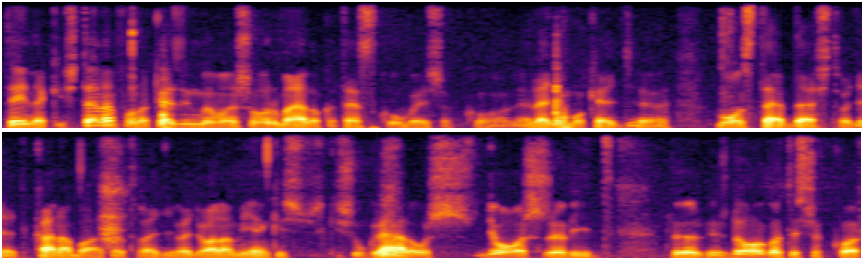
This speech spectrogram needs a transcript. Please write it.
tényleg kis telefon a kezünkben van, sormálok a Tesco-ba, és akkor lenyomok egy Monster Dash-t, vagy egy Kanabaltot, vagy, vagy valamilyen kis, kis ugrálós, gyors, rövid, pörgős dolgot, és akkor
